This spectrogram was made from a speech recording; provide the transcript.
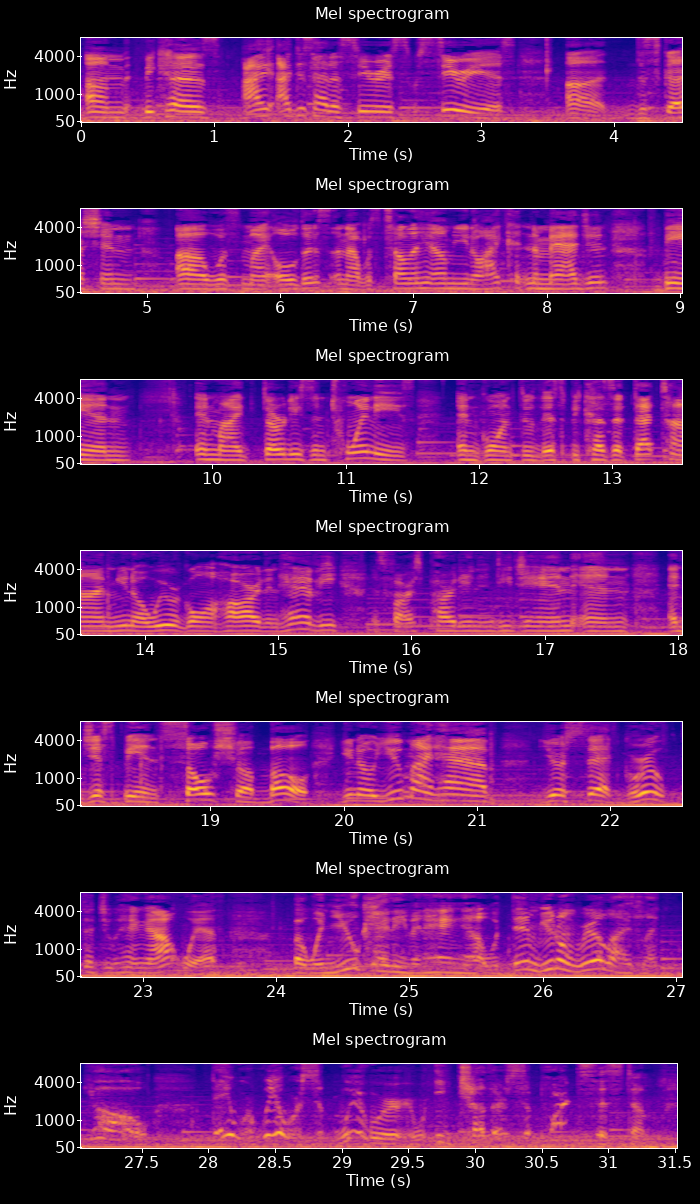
Um, because I, I just had a serious serious uh, discussion uh, with my oldest, and I was telling him, you know, I couldn't imagine being in my 30s and 20s and going through this because at that time, you know, we were going hard and heavy as far as partying and DJing and and just being sociable. You know, you might have your set group that you hang out with, but when you can't even hang out with them, you don't realize like, yo, they were we were we were each other's support system.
